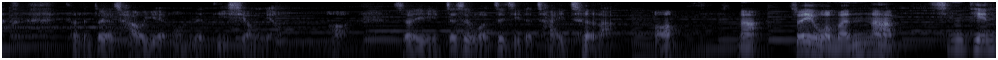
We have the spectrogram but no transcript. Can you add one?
可能都要超越我们的弟兄了，啊，所以这是我自己的猜测啦，哦，那所以我们那今天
